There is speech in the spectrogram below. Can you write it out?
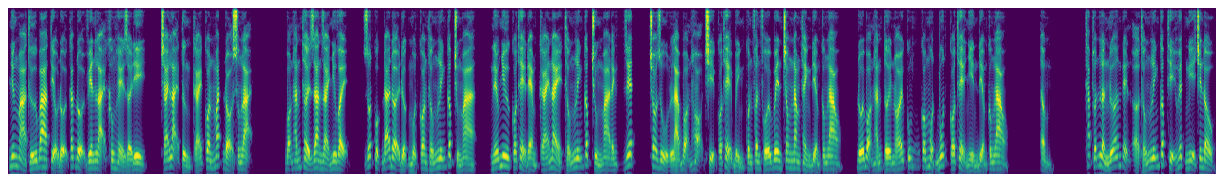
nhưng mà thứ ba tiểu đội các đội viên lại không hề rời đi, trái lại từng cái con mắt đỏ xông lại. Bọn hắn thời gian dài như vậy, rốt cuộc đã đợi được một con thống lĩnh cấp trùng ma, nếu như có thể đem cái này thống lĩnh cấp trùng ma đánh giết, cho dù là bọn họ chỉ có thể bình quân phân phối bên trong năm thành điểm công lao, đối bọn hắn tới nói cũng có một bút có thể nhìn điểm công lao. Ẩm. Tháp thuẫn lần nữa nện ở thống lĩnh cấp thị huyết nghị trên đầu,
